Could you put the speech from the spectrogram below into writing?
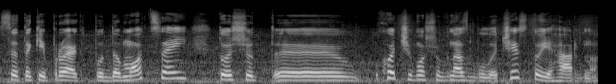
все-таки проект подамо цей, тому що е, хочемо, щоб в нас було чисто і гарно.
